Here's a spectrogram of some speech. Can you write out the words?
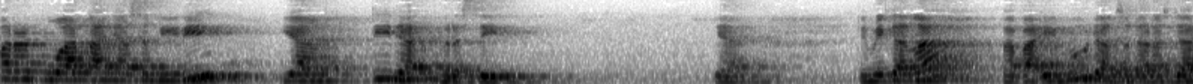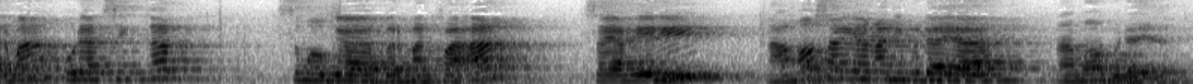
perbuatannya sendiri yang tidak bersih. Ya, demikianlah Bapak Ibu dan saudara-saudara, udah singkat, semoga bermanfaat. Saya akhiri, nama saya Adi Budaya, Namo Buddhaya.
